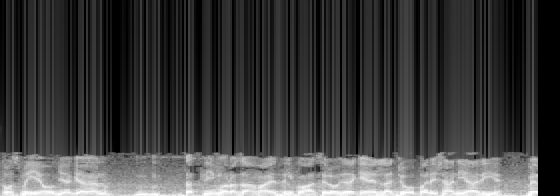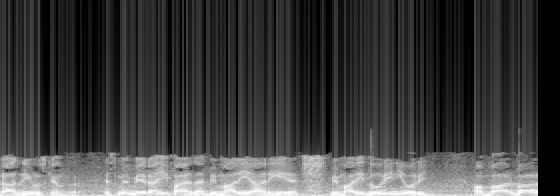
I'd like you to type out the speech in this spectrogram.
تو اس میں یہ ہو گیا کہ اگر تسلیم اور رضا ہمارے دل کو حاصل ہو جائے کہ اللہ جو پریشانی آ رہی ہے، میں راضی ہوں اس کے اندر۔ اس میں میرا ہی فائدہ ہے، بیماری آ رہی ہے، بیماری دور ہی نہیں ہو رہی۔ اور بار بار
